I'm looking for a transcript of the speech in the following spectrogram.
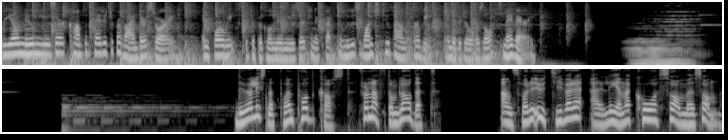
Real Noom user compensated to provide their story. In four weeks, the typical Noom user can expect to lose one to two pounds per week. Individual results may vary. Du har lyssnat på en podcast från Aftonbladet. Ansvarig utgivare är Lena K Samuelsson.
